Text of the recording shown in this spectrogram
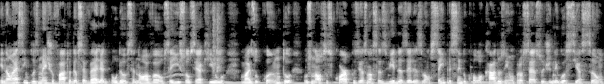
E não é simplesmente o fato de eu ser velha, ou de eu ser nova, ou ser isso, ou ser aquilo, mas o quanto os nossos corpos e as nossas vidas, eles vão sempre sendo colocados em um processo de negociação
